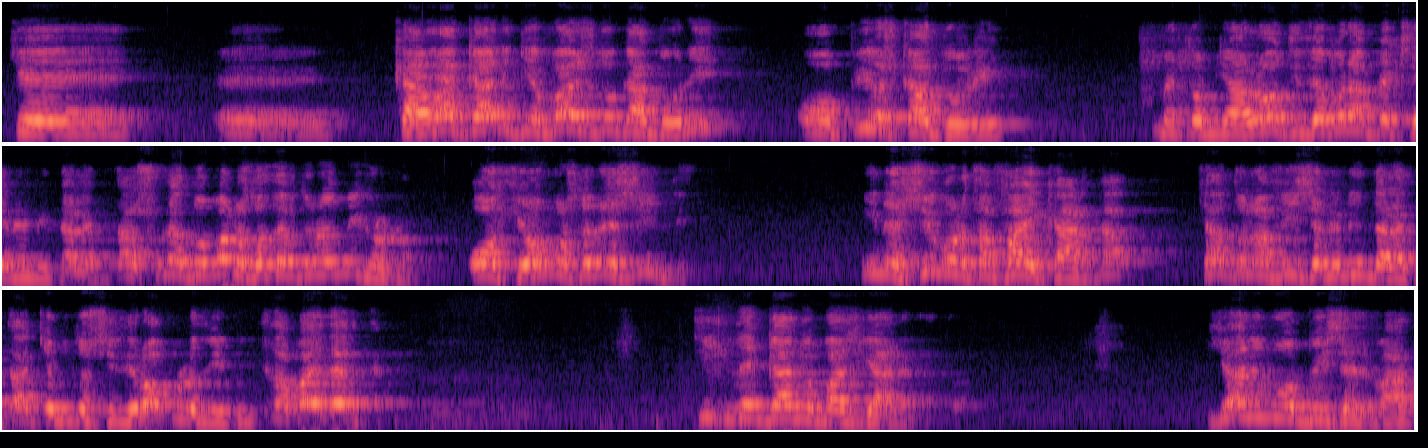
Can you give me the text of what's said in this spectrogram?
Και ε, καλά κάνει και βάζει τον Καντουρί, ο οποίος Καντουρί με το μυαλό ότι δεν μπορεί να παίξει 90 λεπτά, σου λέει να τον βάλω στο δεύτερο ημίχρονο. Όχι όμως τον Εσίτη. Είναι σίγουρο θα φάει κάρτα και αν τον αφήσεις 90 λεπτά και με το Σιδηρόπουλο διοικητή θα πάει δεύτερο. Τι δεν κάνει ο Μπαζιάννη αυτό. Γιάννη μου ο Μπίσεσβαρ,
